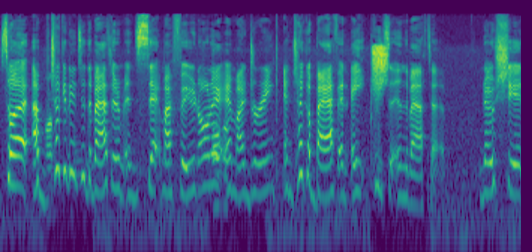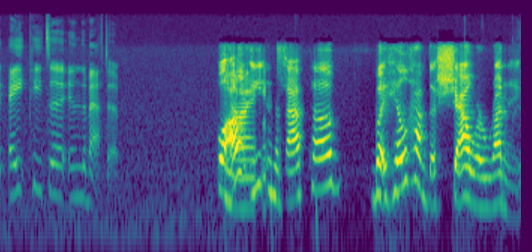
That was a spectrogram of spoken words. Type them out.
So I, I took it into the bathroom and set my food on it and my drink and took a bath and ate pizza in the bathtub. No shit, ate pizza in the bathtub. Well, I'll eat in the bathtub, but he'll have the shower running.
